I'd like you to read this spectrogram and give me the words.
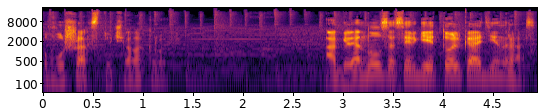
В ушах стучала кровь. Оглянулся Сергей только один раз,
